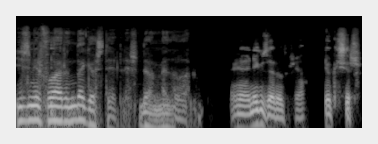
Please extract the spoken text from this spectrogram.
İzmir fuarında gösterilir dönme dolap. E, ne güzel olur ya. Yakışır.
